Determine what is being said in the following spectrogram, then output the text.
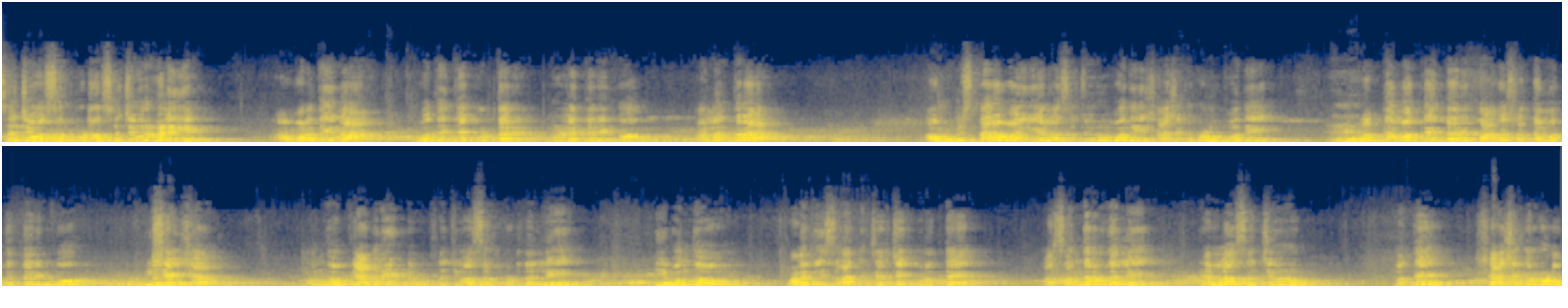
ಸಚಿವ ಸಂಪುಟದ ಸಚಿವರುಗಳಿಗೆ ಆ ವರದಿನ ಓದಕ್ಕೆ ಕೊಡ್ತಾರೆ ಏಳನೇ ತಾರೀಕು. ಅನಂತರ ಅವರು ವಿಸ್ತಾರವಾಗಿ ಎಲ್ಲ ಸಚಿವರು ಓದಿ, ಶಾಸಕರುಗಳು ಓದಿ, ಹತ್ತೊಂಬತ್ತನೇ ತಾರೀಕು, ಆಗಸ್ಟ್ ಹತ್ತೊಂಬತ್ತನೇ ತಾರೀಕು ವಿಶೇಷ ಒಂದು ಕ್ಯಾಬಿನೆಟ್ ಸಚಿವ ಸಂಪುಟದಲ್ಲಿ ಈ ಒಂದು ಒಳ ಮೀಸಲಾತಿ ಚರ್ಚೆಗೆ ಬರುತ್ತೆ. ಆ ಸಂದರ್ಭದಲ್ಲಿ ಎಲ್ಲ ಸಚಿವರು ಮತ್ತು ಶಾಸಕರುಗಳು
